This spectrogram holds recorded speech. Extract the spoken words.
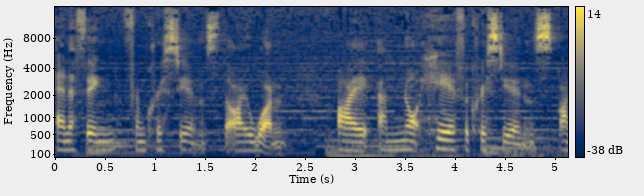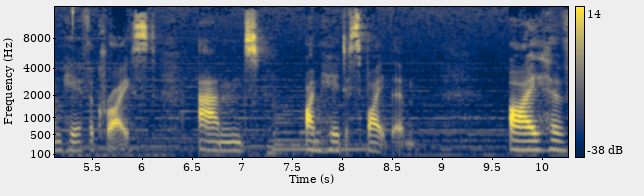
anything from Christians that I want. I am not here for Christians, I'm here for Christ, and I'm here despite them. I have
